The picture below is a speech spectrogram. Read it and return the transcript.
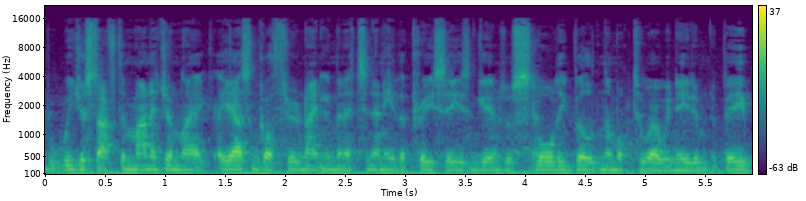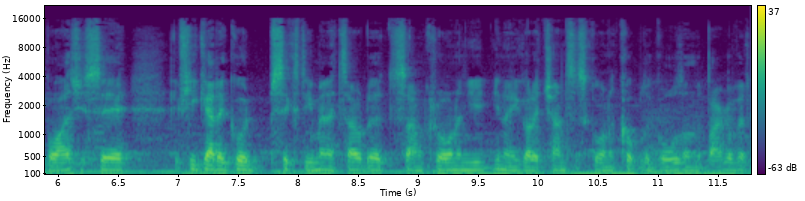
we just have to manage him like he hasn't got through 90 minutes in any of the pre-season games we're slowly building him up to where we need him to be but as you say if you get a good 60 minutes out of Sam Cronin you, you know you've got a chance of scoring a couple of goals on the back of it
